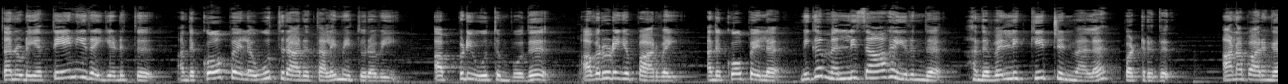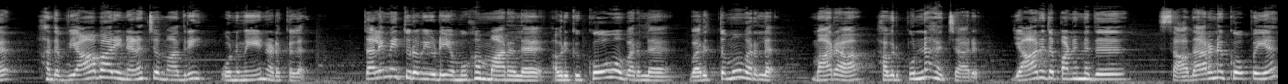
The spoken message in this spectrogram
தன்னுடைய தேநீரை எடுத்து அந்த கோப்பையில ஊத்துறாரு தலைமை துறவி. அப்படி ஊத்தும் போது அவருடைய பார்வை அந்த கோப்பையில மிக மெல்லிசாக இருந்த அந்த வெள்ளி கீற்றின் மேல பட்டுருது. ஆனா பாருங்க அந்த வியாபாரி நினைச்ச மாதிரி ஒண்ணுமே நடக்கல. தலைமை துறவியுடைய முகம் மாறல அவருக்கு கோபம் வரல வருத்தமும் வரல. மாறா அவர் புன்னகைச்சாரு. யார் இதை பண்ணுனது? சாதாரண கோப்பைய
